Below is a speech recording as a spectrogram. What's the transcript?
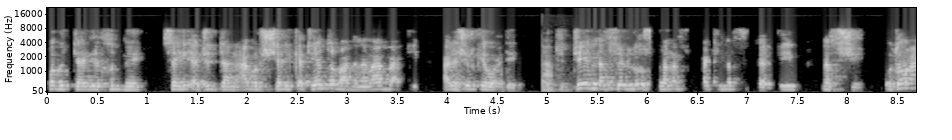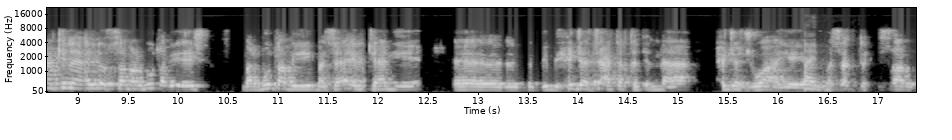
وبالتالي الخدمة سيئة جدا عبر الشركتين طبعا أنا ما بحكي على شركة واحدة نعم. تنتين نفس القصة نفس الحكي نفس الترتيب نفس الشيء وطبعا كل هاي القصة مربوطة بإيش؟ مربوطة بمسائل ثانية آه، بحجج أعتقد إنها حجج واهية يعني طيب. مسألة الاتصال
